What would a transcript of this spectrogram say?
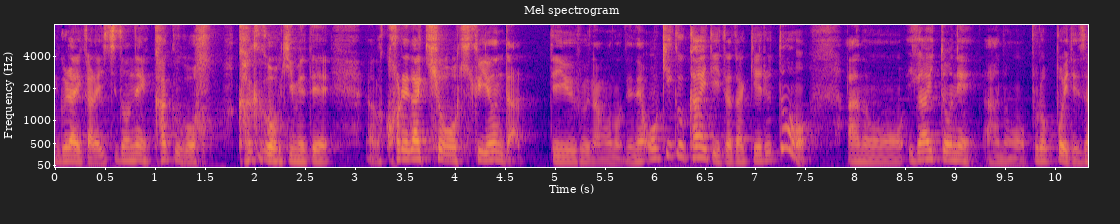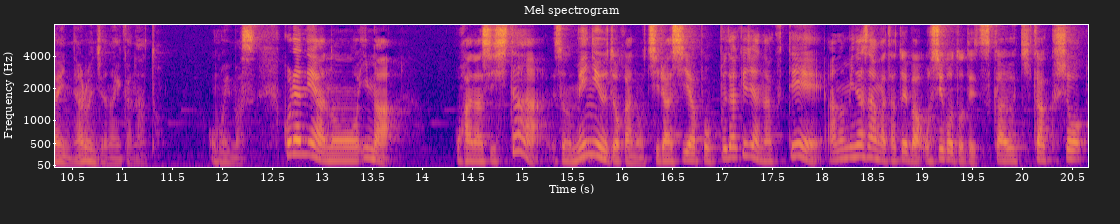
ぐらいから一度ね覚悟 覚悟を決めてあのこれだけを大きく言うんだっていう風なものでね大きく書いていただけるとあの意外とねあのプロっぽいデザインになるんじゃないかなと思います。これはねあの今お話ししたそのメニューとかのチラシやポップだけじゃなくてあの皆さんが例えばお仕事で使う企画書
